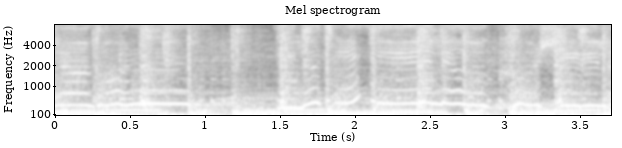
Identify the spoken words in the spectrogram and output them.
লাগন এলো যে এলো খুশির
